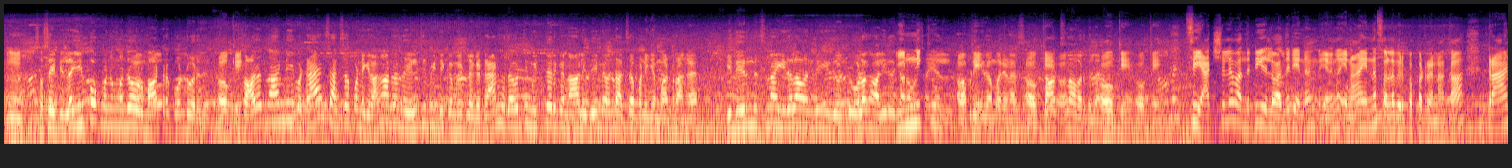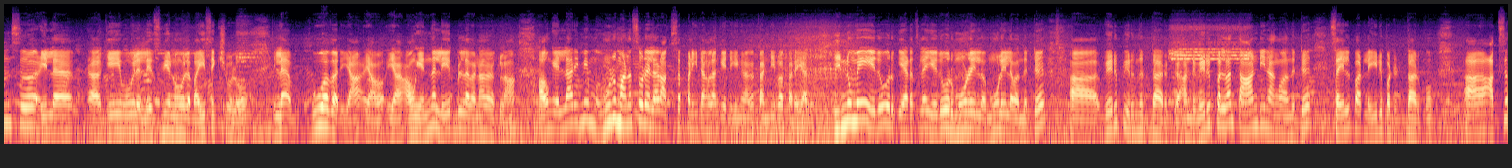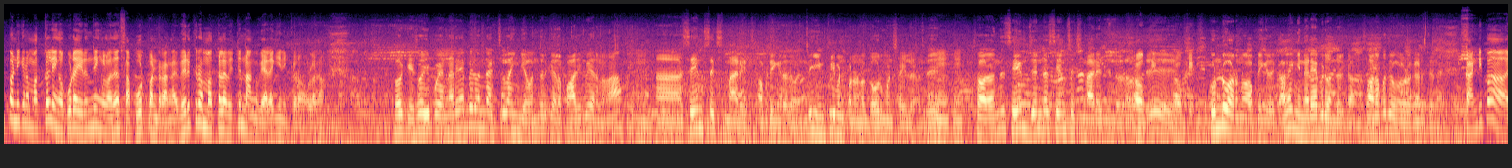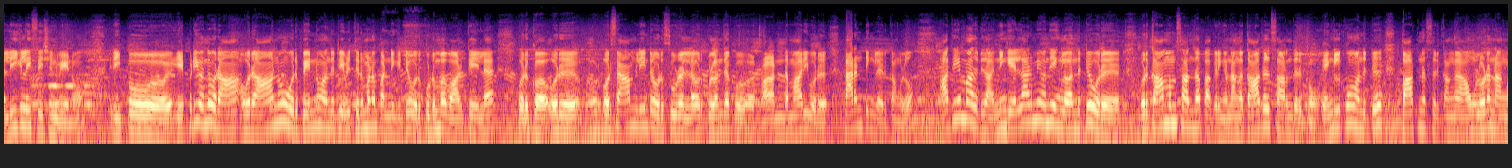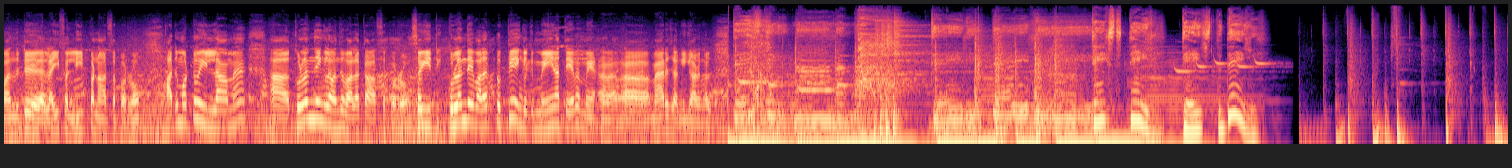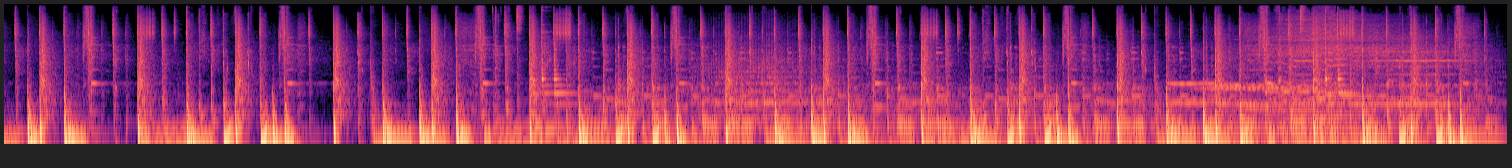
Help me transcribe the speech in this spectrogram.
சொசைட்டியில் இப்போ கொஞ்சம் கொஞ்சம் ஒரு மாற்றம் கொண்டு வருது. ஓகே ஸோ அதை தாண்டி இப்போ ட்ரான்ஸ் அக்செப்ட் பண்ணிக்கிறாங்க. ஆனால் அந்த எல்ஜிபிடி கம்யூனிட்டியில் இருக்க ட்ரான்ஸை தவிர்த்து மித்த இருக்க நாலு இதையுமே வந்து அக்செப்ட் பண்ணிக்க மாட்றாங்க. இது இருந்துச்சுன்னா இதெல்லாம் வந்து இது வந்து உலகம் செயல் okay. அப்படிங்கிற மாதிரியான. தாட்ஸ்லாம் வருதுல்ல? Okay okay. சி ஆக்சுவலாக வந்துட்டு இதில் வந்துட்டு என்ன என்ன நான் என்ன சொல்ல விருப்பப்படுறேன்னாக்கா ட்ரான்ஸு இல்லை கேவோ இல்லை லெஸ்பியனோ இல்லை பைசெக்சுவலோ இல்லை ஹூவர் அவங்க என்ன லேபிளில் வேணாலும் இருக்கலாம். அவங்க எல்லாரையுமே முழு மனசோட எல்லாரும் அக்செப்ட் பண்ணிக்கிட்டாங்களான்னு கேட்டிங்கன்னா கண்டிப்பாக கிடையாது. இன்னுமே ஏதோ ஒரு இடத்துல ஏதோ ஒரு மூலையில் மூலையில் வந்துட்டு வெறுப்பு இருந்துட்டு தான் இருக்குது அந்த வெறுப்பெல்லாம் தாண்டி நாங்கள் வந்துட்டு செயல்பாட்டில் ஈடுபட்டுட்டு தான் இருக்கோம். அக்செப்ட் பண்ணிக்கிற மக்கள் எங்கள் கூட இருந்து எங்களை வந்து சப்போர்ட் பண்ணுறாங்க வெறுக்கிற மக்களை வச்சு நாங்கள் விலகி நிற்கிறோம் அவ்வளோதான் ஓகே ஸோ இப்போ நிறைய பேர் வந்து ஆக்சுவலாக இங்கே வந்திருக்கிற பாதி பேர் என்னன்னா சேம் செக்ஸ் மேரேஜ் அப்படிங்கிறத வந்து இம்ப்ளிமெண்ட் பண்ணணும் கவர்மெண்ட் சைடில் இருந்து. ஸோ அதை வந்து சேம் ஜெண்டர் சேம் செக்ஸ் மேரேஜ்ன்றத வந்து. கொண்டு வரணும் அப்படிங்கிறதுக்காக இங்கே நிறைய பேர் வந்திருக்காங்க. ஸோ அதை பற்றி உங்களோட கருத்து என்ன? கண்டிப்பாக லீகலைசேஷன் வேணும். இப்போது எப்படி வந்து ஒரு ஒரு ஆணும் ஒரு பெண்ணும் வந்துட்டு எப்படி திருமணம் பண்ணிக்கிட்டு ஒரு குடும்ப வாழ்க்கையில் ஒரு ஒரு ஒரு ஃபேமிலின்ற ஒரு சூழலில் ஒரு குழந்தை அந்த மாதிரி ஒரு பேரண்டிங்கில் இருக்காங்களோ அதே மாதிரி தான் நீங்கள் எல்லாருமே வந்து எங்களை வந்துட்டு ஒரு ஒரு காமம் சார்ந்தா பார்க்குறீங்க நாங்கள் காதல் சார்ந்திருக்கோம். எங்களுக்கும் வந்துட்டு பார்ட்னர்ஸ் இருக்காங்க. அவங்களோட நாங்கள் வந்துட்டு லைஃப்பை லீட் பண்ண ஆசைப்பட்றோம். அது மட்டும் இல்லாமல் குழந்தைங்களை வந்து வளர்க்க ஆசைப்பட்றோம். ஸோ இது குழந்தை வளர்ப்புக்கு எங்களுக்கு மெயினாக தேவை மேரேஜ் அங்கீகாரங்கள். Taste the Daily.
